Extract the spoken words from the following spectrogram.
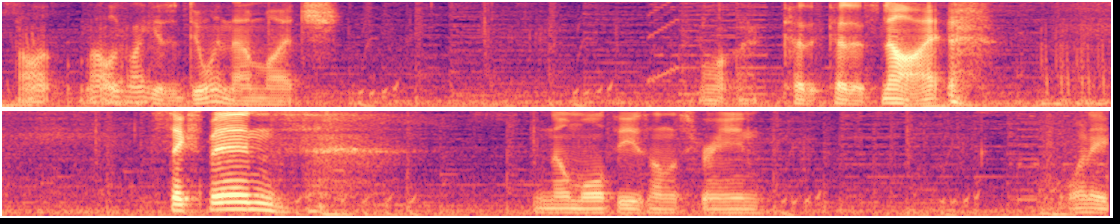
it's not, not looking like it's doing that much. Well, cause, it's not. Six spins. No multis on the screen. What a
